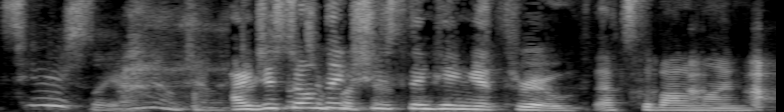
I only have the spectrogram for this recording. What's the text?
Seriously, I know, Jennifer. I just don't think pusher. she's thinking it through. That's the bottom line.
